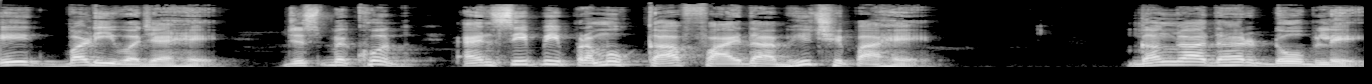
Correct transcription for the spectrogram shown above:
एक बड़ी वजह है, जिसमें खुद एनसीपी प्रमुख का फ़ायदा भी छिपा है। गंगाधर डोबले।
